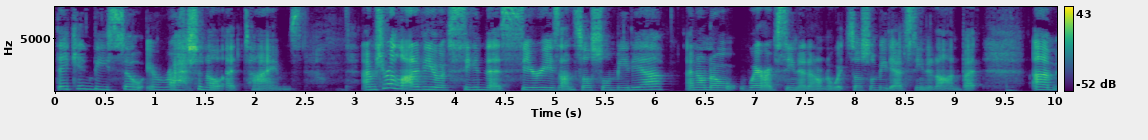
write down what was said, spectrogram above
they can be so irrational at times. I'm sure a lot of you have seen this series on social media. I don't know where I've seen it. I don't know which social media I've seen it on, but um,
